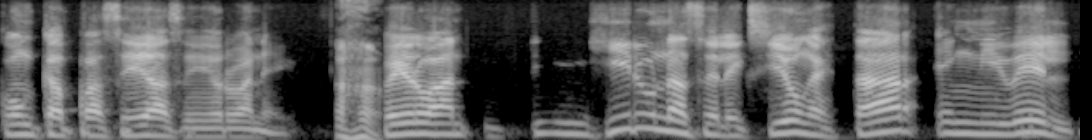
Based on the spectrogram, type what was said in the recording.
con capacidad, señor Vanegas. Pero a dirigir una selección, a estar en nivel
